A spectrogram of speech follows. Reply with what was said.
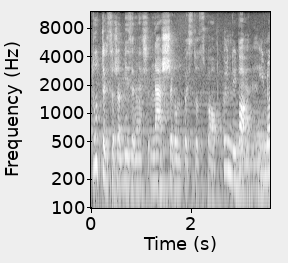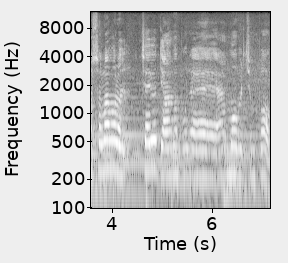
Tutto il social business nasce con questo scopo. Quindi Poi, il nostro lavoro ci aiutiamo pure a muoverci un po'.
